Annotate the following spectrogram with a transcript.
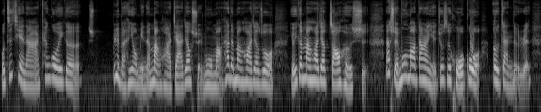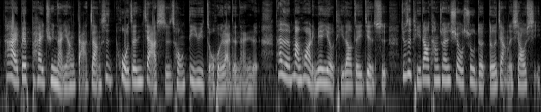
我之前啊看过一个。日本很有名的漫画家叫水木茂，他的漫画叫做有一个漫画叫《昭和史》。那水木茂当然也就是活过二战的人，他还被派去南洋打仗，是货真价实从地狱走回来的男人。他的漫画里面也有提到这一件事，就是提到汤川秀树的得奖的消息，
